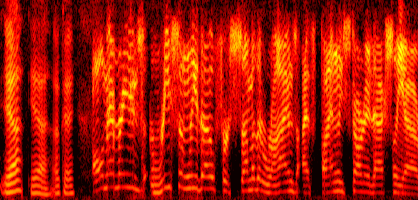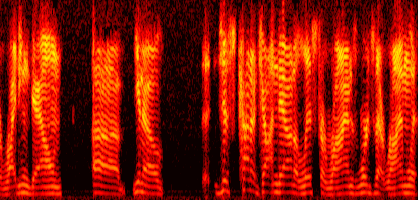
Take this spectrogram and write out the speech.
Yeah. Yeah. Okay. all memories. Recently, though, for some of the rhymes, I've finally started actually uh, writing down, uh, you know, just kind of jotting down a list of rhymes, words that rhyme with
